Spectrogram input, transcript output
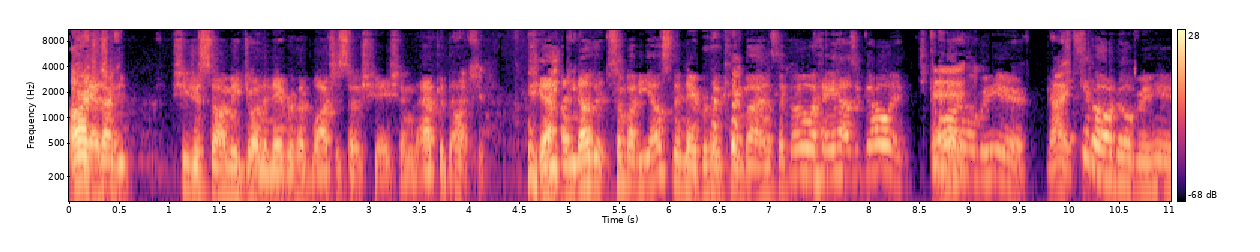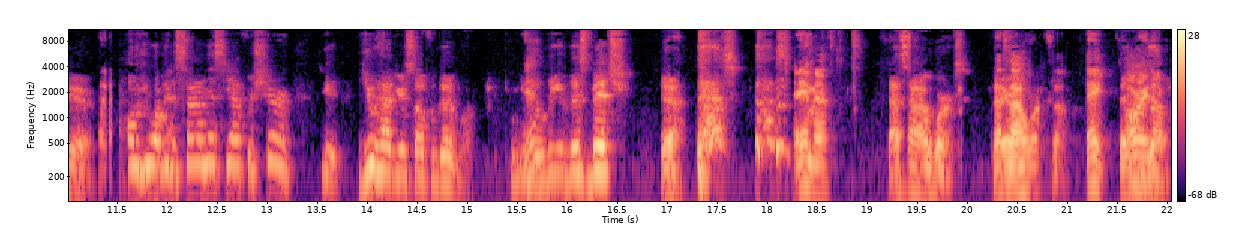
all right, Yeah, she, she just saw me join the neighborhood watch association. After that, Oh, yeah, another somebody else in the neighborhood came by and it's like, "Oh, hey, how's it going? Come on over here. Nice. Get on over here. Oh, you want me to sign this? Yeah, for sure. You, you have yourself a good one. Can you Yeah. believe this, bitch? Yeah, Hey, man, that's how it works. that's how it works, though. Hey, thank all you, right, now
